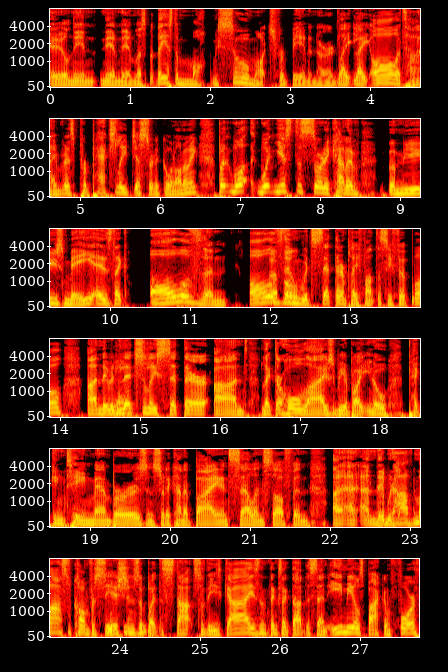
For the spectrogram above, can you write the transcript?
I'll name name nameless, but they used to mock me so much for being a nerd, like like all the time. It's perpetually just sort of going on to me. But what what used to sort of kind of amuse me is like all of them. All of them would sit there and play fantasy football, and they would Yeah. literally sit there and like their whole lives would be about you know picking team members and sort of kind of buying and selling stuff, and and, and they would have massive conversations about the stats of these guys and things like that. They send emails back and forth,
